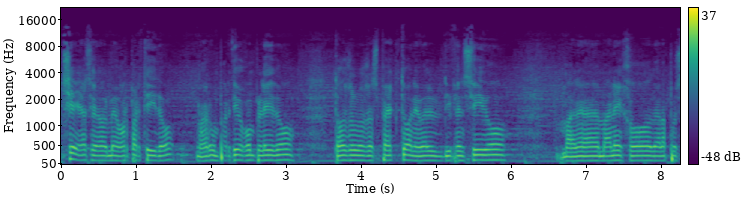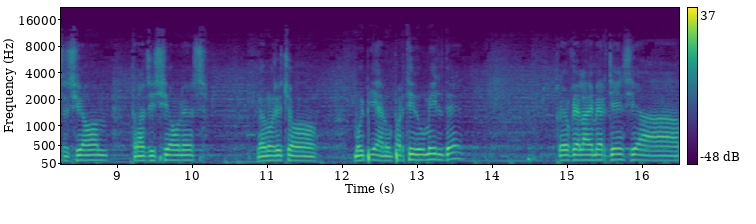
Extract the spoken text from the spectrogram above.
Sí, ha sido el mejor partido. Un partido completo. Todos los aspectos a nivel defensivo manejo de la posesión, transiciones. Lo hemos hecho muy bien, un partido humilde. Creo que la emergencia ha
